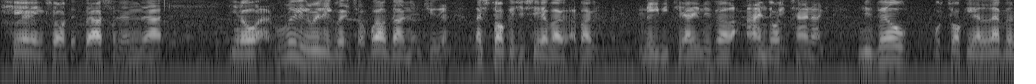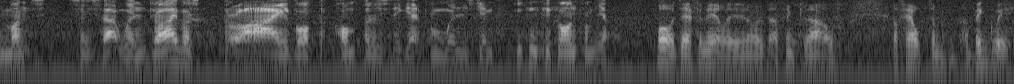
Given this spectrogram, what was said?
sharing sort of person. And uh, You know, really, really great job. Well done, Julien. Let's talk, as you say, about about maybe Thierry Neuville and Ott Tänak. Neuville, we're talking 11 months since that win. Drivers thrive off the confidence they get from wins, Jim. He can kick on from here. Oh, definitely. You know, I think that'll have helped him a big way.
